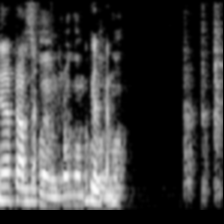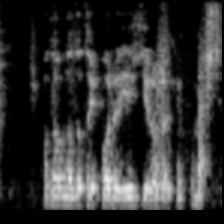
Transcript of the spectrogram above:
Nie naprawdę. Swoją drogą Uwielbiam. podobno, podobno do tej pory jeździ rowerkiem po mieście.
